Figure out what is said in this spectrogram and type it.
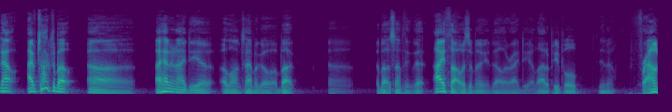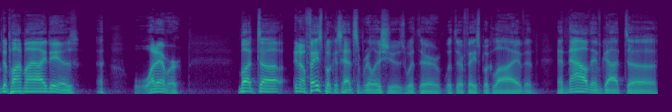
Now I've talked about. Uh, I had an idea a long time ago about uh, about something that I thought was a million dollar idea. A lot of people, you know, frowned upon my ideas. Whatever. But uh, you know, Facebook has had some real issues with their with their Facebook Live, and and now they've got uh,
